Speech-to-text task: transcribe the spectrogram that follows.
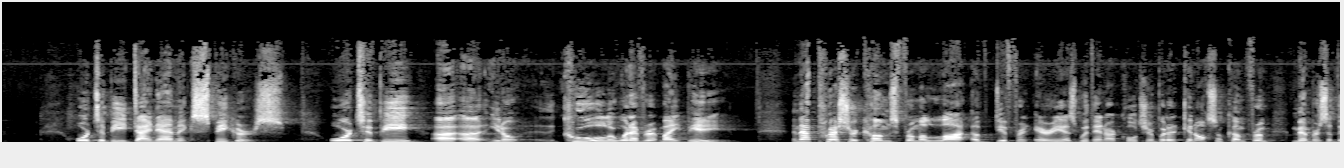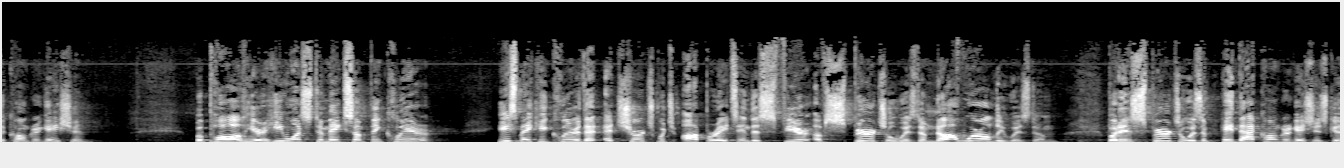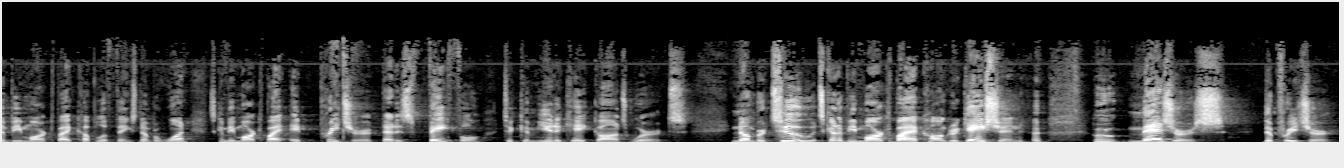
or to be dynamic speakers or to be, uh, uh, you know, cool or whatever it might be. And that pressure comes from a lot of different areas within our culture, but it can also come from members of the congregation. But Paul here, he wants to make something clear. He's making clear that a church which operates in the sphere of spiritual wisdom, not worldly wisdom, but in spiritual wisdom, hey, that congregation is going to be marked by a couple of things. Number one, it's going to be marked by a preacher that is faithful to communicate God's words. Number two, it's going to be marked by a congregation who measures the preacher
